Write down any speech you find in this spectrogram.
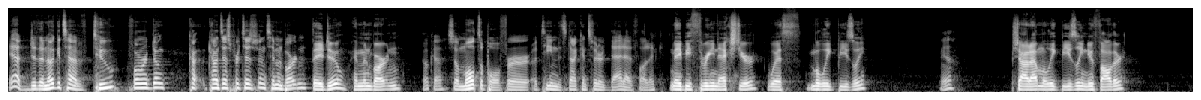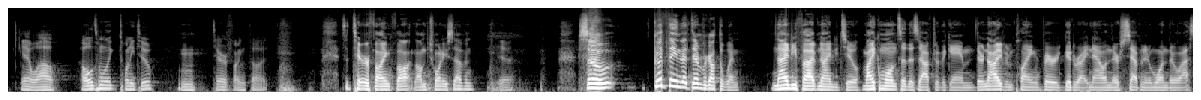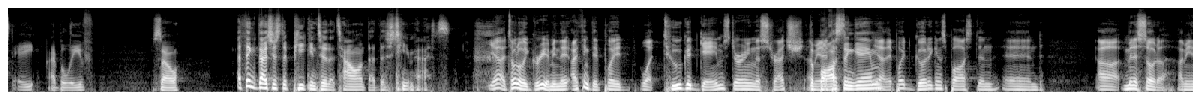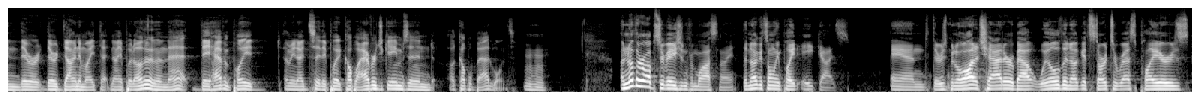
Yeah, do the Nuggets have two former dunk co- contest participants, him and Barton? They do, him and Barton. Okay, so multiple for a team that's not considered that athletic. Maybe three next year with Malik Beasley. Yeah, Shout out Malik Beasley, new father. yeah. Wow, how old's Malik? Twenty two. Mm. Terrifying thought. It's a terrifying thought, and I'm 27. Yeah, So, good thing that Denver got the win. 95 92. Michael Malone said this after the game. They're not even playing very good right now, and they're 7 and 1 their last eight, I believe. So, I think that's just a peek into the talent that this team has. Yeah, I totally agree. I mean, they, I think they played what two good games during the stretch. The I mean, I thought- Boston game? Yeah, they played good against Boston and uh, Minnesota. I mean, they were they're dynamite that night. But other than that, they haven't played. I mean, I'd say they played a couple average games and a couple bad ones. Another observation from last night the Nuggets only played eight guys. And there's been a lot of chatter about will the Nuggets start to rest players?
